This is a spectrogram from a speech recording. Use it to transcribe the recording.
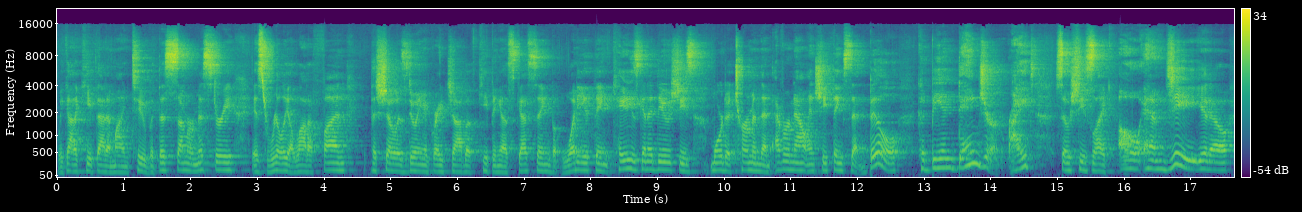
we got to keep that in mind too. But this summer mystery is really a lot of fun. The show is doing a great job of keeping us guessing, but what do you think Katie's gonna do? She's more determined than ever now, and she thinks that Bill could be in danger, right? So she's like, OMG, you know,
